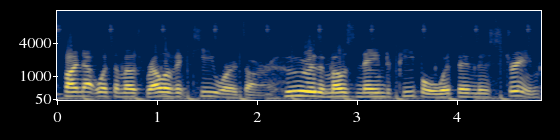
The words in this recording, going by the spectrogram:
find out what the most relevant keywords are, who are the most named people within this stream,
